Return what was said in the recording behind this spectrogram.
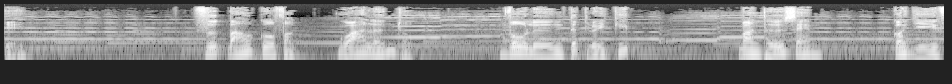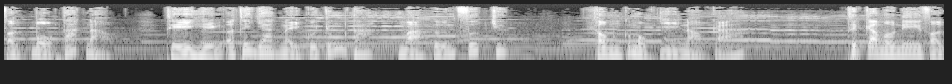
vậy. Phước báo của Phật quá lớn rồi. Vô lượng tích lũy kiếp. Bạn thử xem có vị Phật Bồ Tát nào Thị hiện ở thế gian này của chúng ta Mà hưởng phước chứ? Không có một vị nào cả. Thích Ca Mâu Ni Phật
